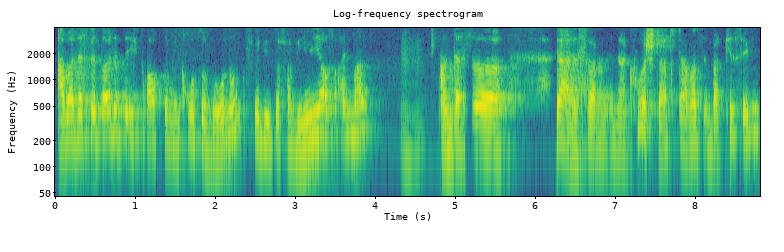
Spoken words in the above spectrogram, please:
Aber das bedeutete, ich brauchte eine große Wohnung für diese Familie auf einmal. Mhm. Und das, äh, ja, das war dann in der Kurstadt, damals in Bad Kissingen.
